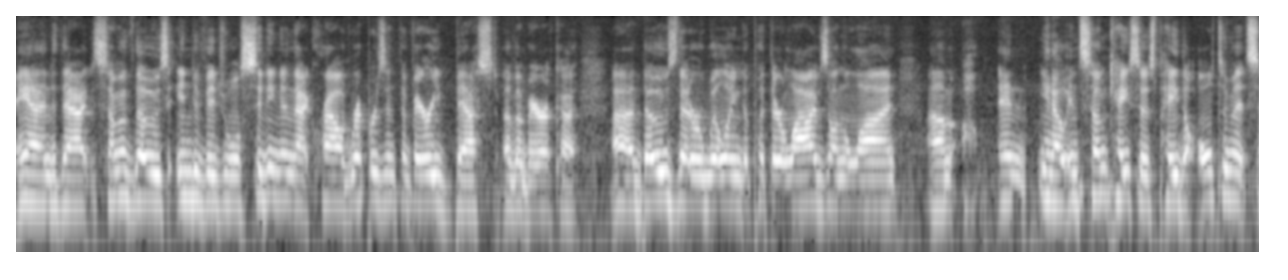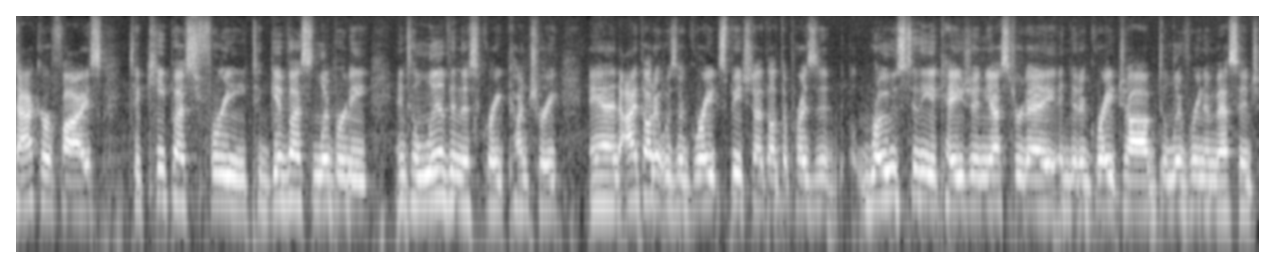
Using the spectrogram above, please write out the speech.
and that some of those individuals sitting in that crowd represent the very best of America. Uh, those that are willing to put their lives on the line, um, and you know in some cases pay the ultimate sacrifice to keep us free to give us liberty and to live in this great country. And i thought it was a great speech. I thought the president rose to the occasion yesterday and did a great job delivering a message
